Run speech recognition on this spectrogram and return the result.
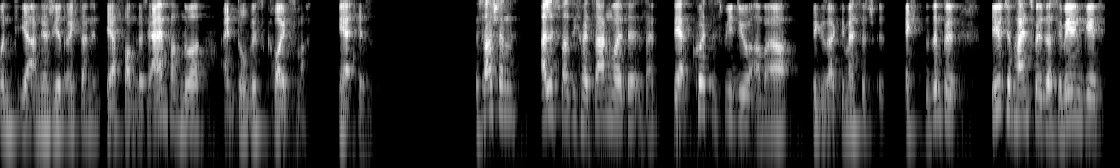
und ihr engagiert euch dann in der Form, dass ihr einfach nur ein doofes Kreuz macht. Mehr ist es. Das war schon alles, was ich heute sagen wollte. Ist ein sehr kurzes Video, aber wie gesagt, die Message ist echt simpel. Die YouTube Heinz will, dass ihr wählen geht,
